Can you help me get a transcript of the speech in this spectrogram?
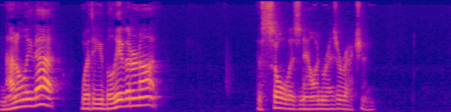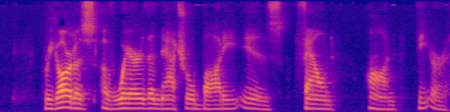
Not only that, whether you believe it or not, the soul is now in resurrection. Regardless of where the natural body is found on the earth.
